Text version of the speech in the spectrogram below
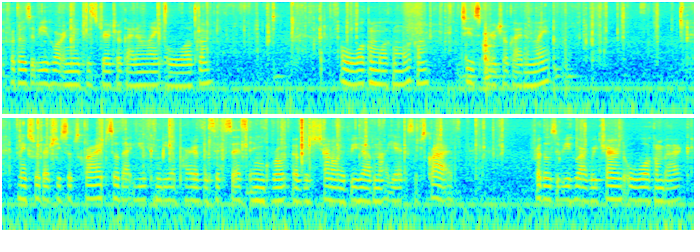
For those of you who are new to Spiritual Guiding Light, welcome. Oh, welcome, welcome, welcome to Spiritual Guiding Light. Make sure that you subscribe so that you can be a part of the success and growth of this channel if you have not yet subscribed. For those of you who have returned, welcome back.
